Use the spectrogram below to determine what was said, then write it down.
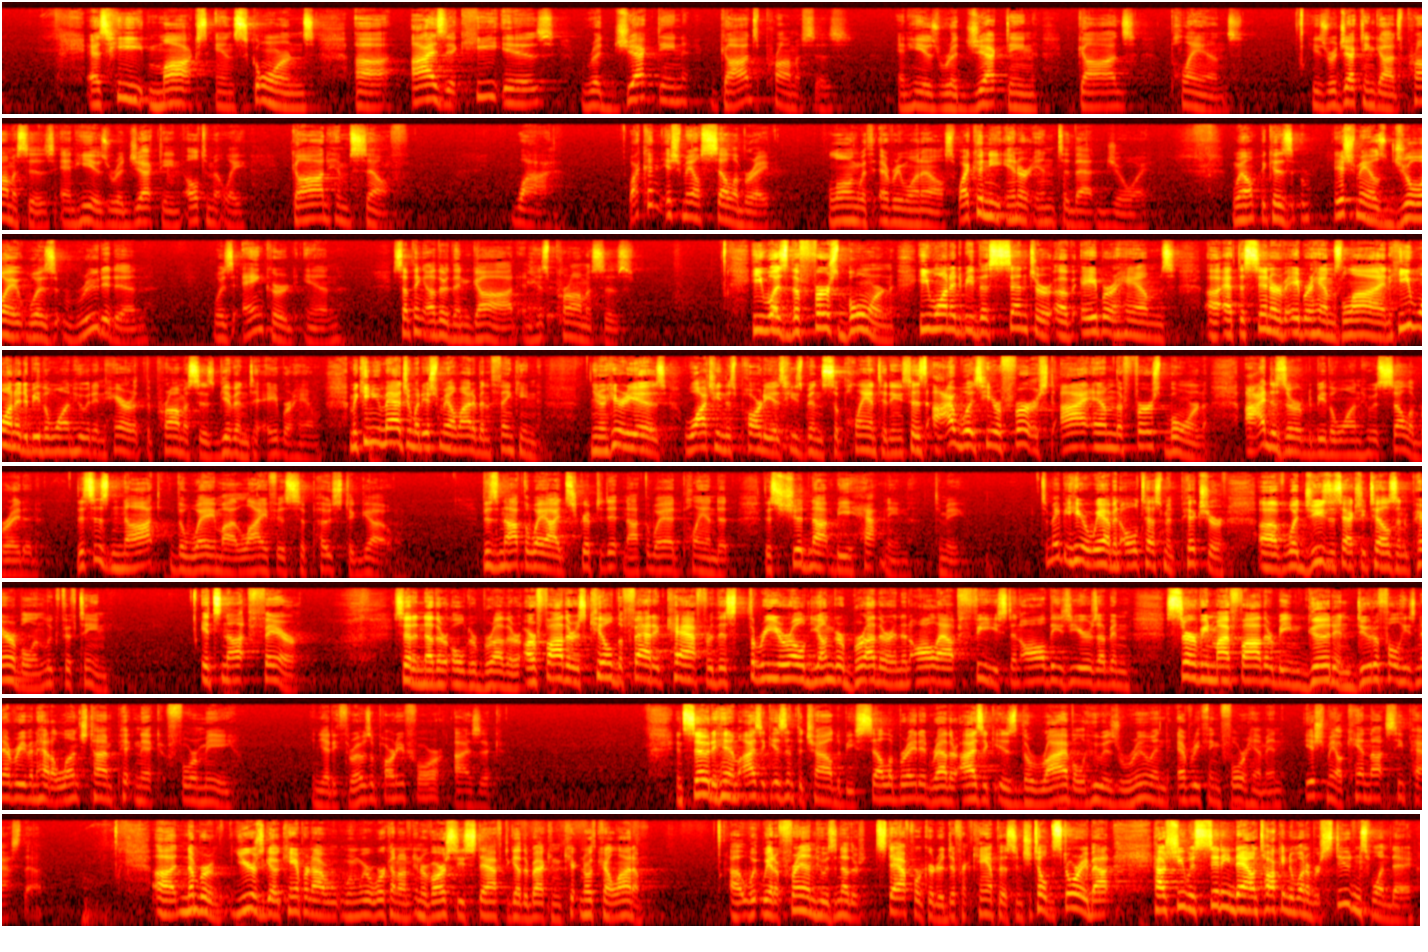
As he mocks and scorns uh, Isaac, he is rejecting God's promises and he is rejecting God's plans. He's rejecting God's promises and he is rejecting, ultimately, God himself. Why? Why couldn't Ishmael celebrate along with everyone else? Why couldn't he enter into that joy? Well, because Ishmael's joy was rooted in, was anchored in something other than God and his promises. He was the firstborn. He wanted to be the center of Abraham's, uh, at the center of Abraham's line. He wanted to be the one who would inherit the promises given to Abraham. I mean, can you imagine what Ishmael might have been thinking you know, here he is watching this party as he's been supplanted, and he says, I was here first. I am the firstborn. I deserve to be the one who is celebrated. This is not the way my life is supposed to go. This is not the way I'd scripted it, not the way I'd planned it. This should not be happening to me. So maybe here we have an Old Testament picture of what Jesus actually tells in a parable in Luke 15. It's not fair said another older brother. Our father has killed the fatted calf for this three year old younger brother in an all out feast. And all these years I've been serving my father, being good and dutiful. He's never even had a lunchtime picnic for me. And yet he throws a party for Isaac. And so to him, Isaac isn't the child to be celebrated. Rather, Isaac is the rival who has ruined everything for him. And Ishmael cannot see past that. Uh, a number of years ago, Camper and I, when we were working on InterVarsity staff together back in North Carolina, uh, we, we, had a friend who was another staff worker at a different campus, and she told the story about how she was sitting down talking to one of her students one day.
